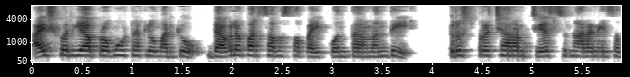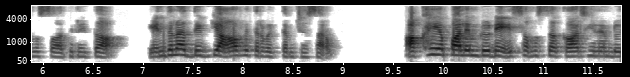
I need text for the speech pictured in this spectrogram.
ఐశ్వర్య ప్రమోటర్లు మరియు డెవలపర్ సంస్థపై కొంతమంది దుష్ప్రచారం చేస్తున్నారని సంస్థ అధినేత ఇందుల దివ్య ఆవేదన వ్యక్తం చేశారు. అక్కయ్యపాలెంలోనే సంస్థ కార్యాలయంలో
